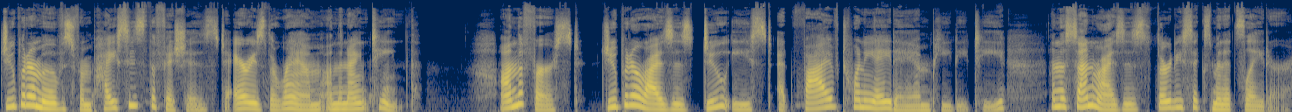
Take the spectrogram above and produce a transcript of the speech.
Jupiter moves from Pisces the Fishes to Aries the Ram on the 19th. On the 1st, Jupiter rises due east at 5:28 a.m. PDT and the sun rises 36 minutes later.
